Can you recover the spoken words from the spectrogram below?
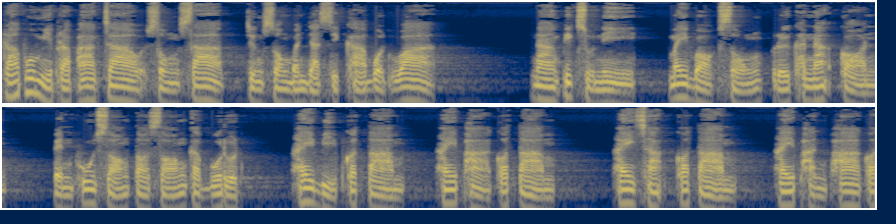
พระผู้มีพระภาคเจ้าทรงทราบจึงทรงบัญญัติสิกขาบทว่า นางภิกษุณีไม่บอกสงหรือคณะก่อน เป็นผู้สองต่อสองกับบุรุษ ให้บีบก็ตาม ให้ผ่าก็ตาม ให้ชะก็ตาม ให้พันผ้าก็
